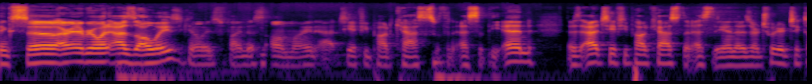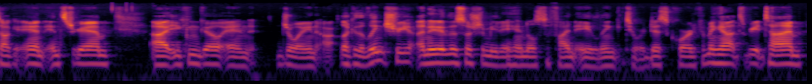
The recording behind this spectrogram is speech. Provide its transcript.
Think so. All right, everyone. As always, you can always find us online at TFP Podcasts with an S at the end. That is at TFP Podcasts with an S at the end. That is our Twitter, TikTok, and Instagram. Uh, you can go and join. Our, look at the link tree on any of those social media handles to find a link to our Discord. Coming out, it's a great time.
